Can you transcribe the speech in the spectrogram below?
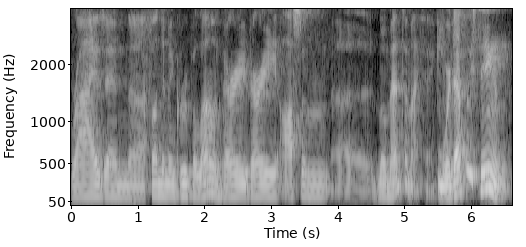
Rise and uh, Fundament Group alone. Very, very awesome uh, momentum, I think. We're definitely seeing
